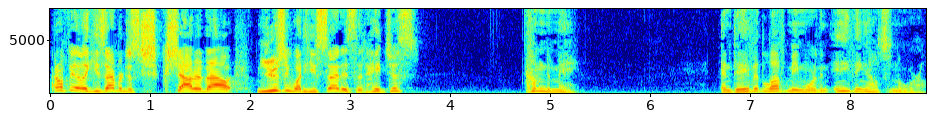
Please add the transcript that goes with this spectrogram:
I don't feel like he's ever just shouted out. Usually what he said is that, "Hey, just come to me." And David loved me more than anything else in the world.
